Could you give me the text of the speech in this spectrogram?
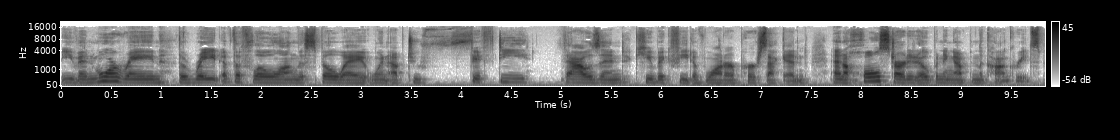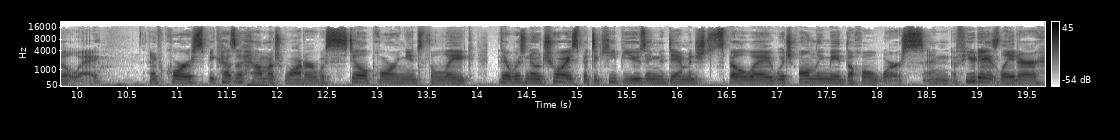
even more rain, the rate of the flow along the spillway went up to 50,000 cubic feet of water per second, and a hole started opening up in the concrete spillway. And of course, because of how much water was still pouring into the lake, there was no choice but to keep using the damaged spillway, which only made the hole worse. And a few days later,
